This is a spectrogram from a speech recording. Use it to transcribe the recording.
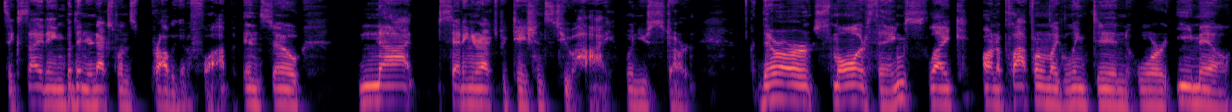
It's exciting, but then your next one's probably going to flop. And so, not setting your expectations too high when you start there are smaller things like on a platform like LinkedIn or email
